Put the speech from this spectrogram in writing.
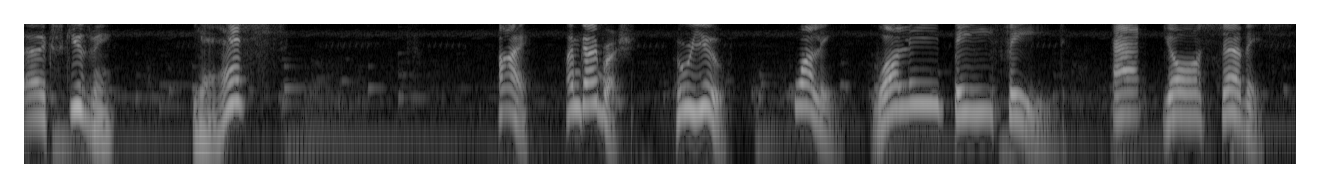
Uh, excuse me. Yes? Hi, I'm Guybrush. Who are you? Wally. Wally B. Feed. At your service.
